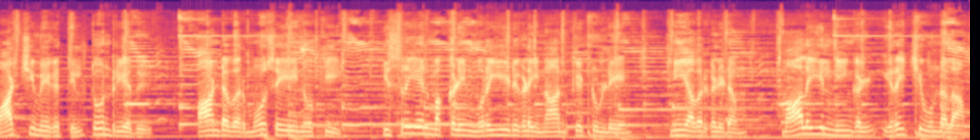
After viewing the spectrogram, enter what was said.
மாட்சி மேகத்தில் தோன்றியது. ஆண்டவர் மோசையை நோக்கி இஸ்ரேல் மக்களின் முறையீடுகளை நான் கேட்டுள்ளேன். நீ அவர்களிடம் மாலையில் நீங்கள் இறைச்சி உண்ணலாம்.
